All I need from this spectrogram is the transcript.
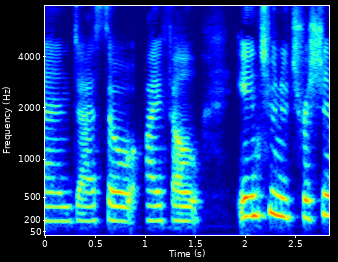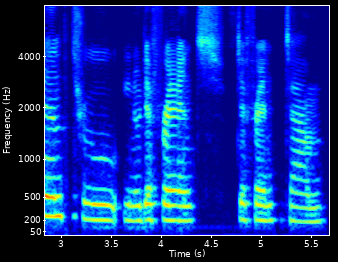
And uh, so I fell into nutrition through, you know, different different um,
